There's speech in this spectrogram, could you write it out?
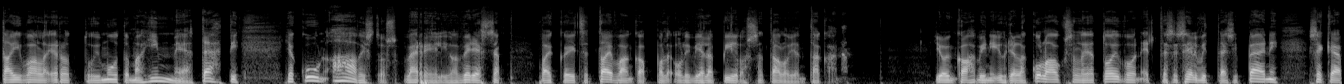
Taivaalla erottui muutama himmeä tähti ja kuun aavistos väreili jo vedessä, vaikka itse taivaankappale oli vielä piilossa talojen takana. Join kahvini yhdellä kulauksella ja toivoin, että se selvittäisi pääni sekä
